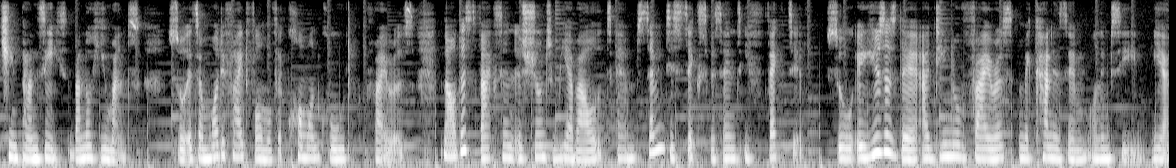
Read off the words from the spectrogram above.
chimpanzees but not humans. So it's a modified form of a common cold virus. Now, this vaccine is shown to be about um, 76% effective. So it uses the adenovirus mechanism, or let me see, yeah,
